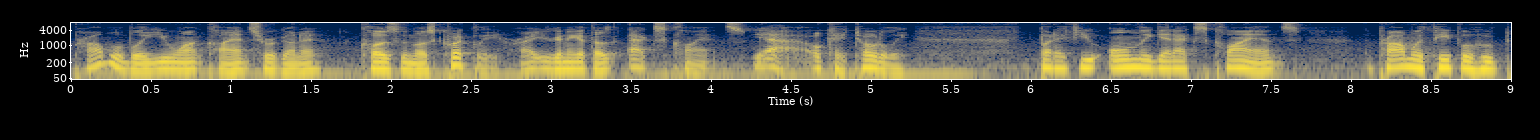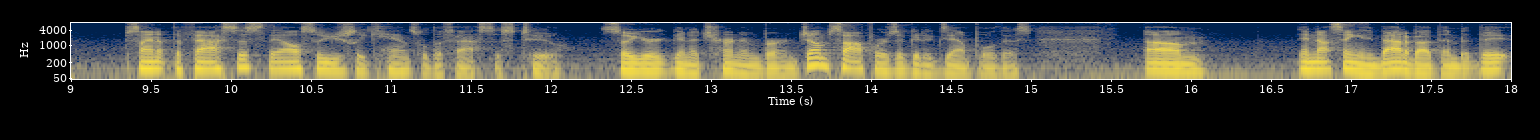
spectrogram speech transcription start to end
probably you want clients who are going to close the most quickly, right? You're going to get those X clients. Yeah, okay, totally. But if you only get X clients, the problem with people who sign up the fastest, they also usually cancel the fastest too. So you're going to churn and burn. Jump Software is a good example of this. Um, and not saying anything bad about them, but they,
